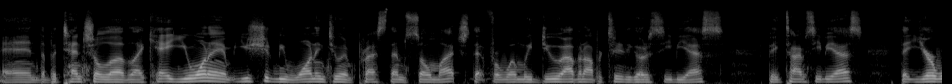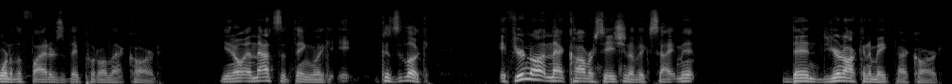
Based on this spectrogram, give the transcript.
and the potential of like, hey, you want to, you should be wanting to impress them so much that for when we do have an opportunity to go to CBS, big time CBS, that you're one of the fighters that they put on that card, you know, and that's the thing, like, because look, if you're not in that conversation of excitement, then you're not going to make that card.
